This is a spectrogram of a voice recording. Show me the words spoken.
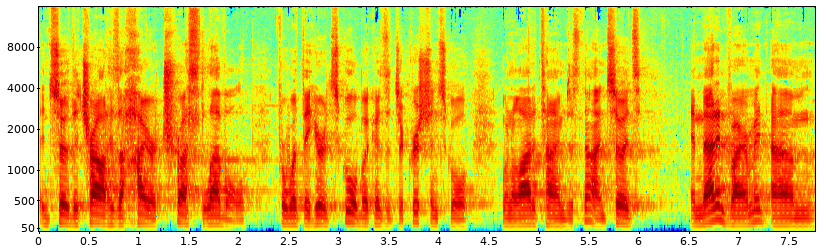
And so the child has a higher trust level for what they hear at school because it's a Christian school when a lot of times it's not. And so it's in that environment, um,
